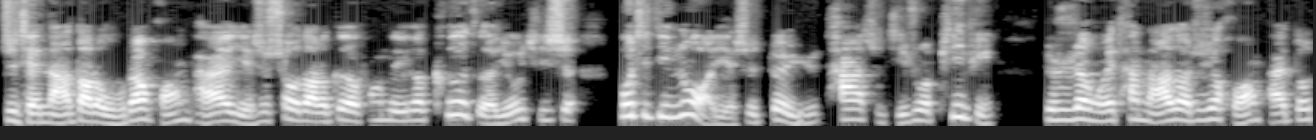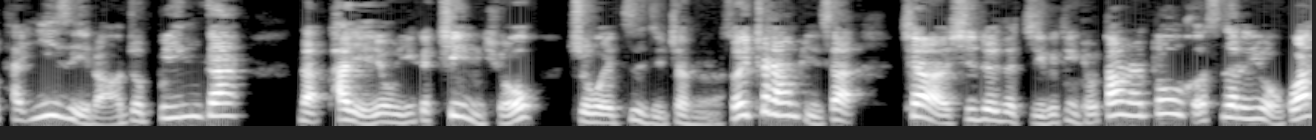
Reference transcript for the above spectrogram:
之前拿到了五张黄牌，也是受到了各方的一个苛责，尤其是波切蒂诺也是对于他是提出了批评，就是认为他拿到这些黄牌都太 easy 了，就不应该。那他也用一个进球是为自己证明。所以这场比赛，切尔西队的几个进球当然都和斯特林有关。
